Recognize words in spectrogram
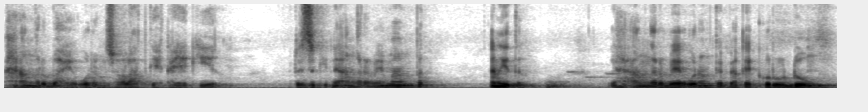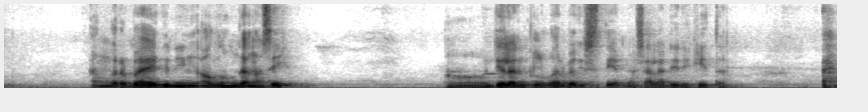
ah bahaya orang sholat kayak kayak gitu rezekinya anggar bae mampet. Kan gitu. Lah anggar bae orang teh pakai kerudung. Anggar bae gening Allah nggak ngasih oh, jalan keluar bagi setiap masalah diri kita. Ah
